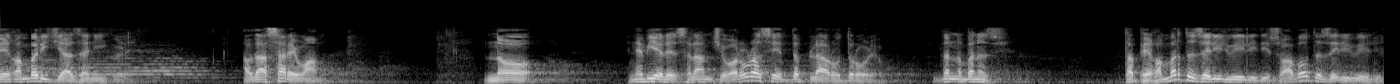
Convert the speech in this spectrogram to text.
پیغمبر اجازه نه کړي او دا سره وام نو نبی علیہ السلام چې ورور سه د پلارو درولو دنه بنځي ته پیغمبر ته ذلیل ویلی دي صحابه ته ذلیل ویلی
